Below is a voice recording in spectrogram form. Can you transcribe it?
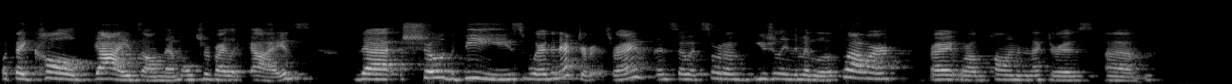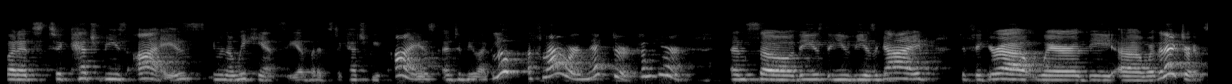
what they call guides on them, ultraviolet guides, that show the bees where the nectar is, right? And so it's sort of usually in the middle of the flower, right, where all the pollen and the nectar is. Um, but it's to catch bees' eyes, even though we can't see it, but it's to catch bees' eyes and to be like, look, a flower, nectar, come here. And so they use the UV as a guide to figure out where the uh, where the nectar is.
